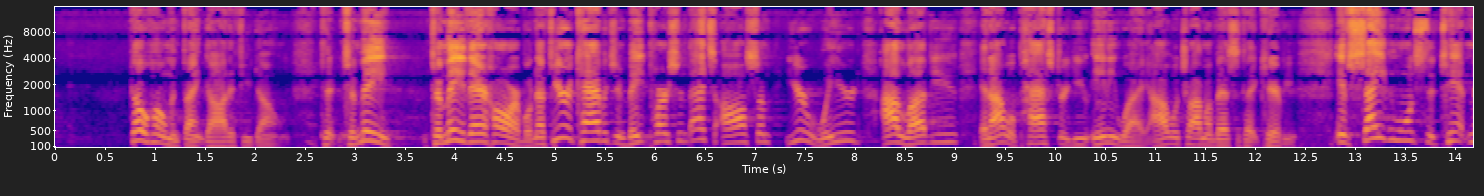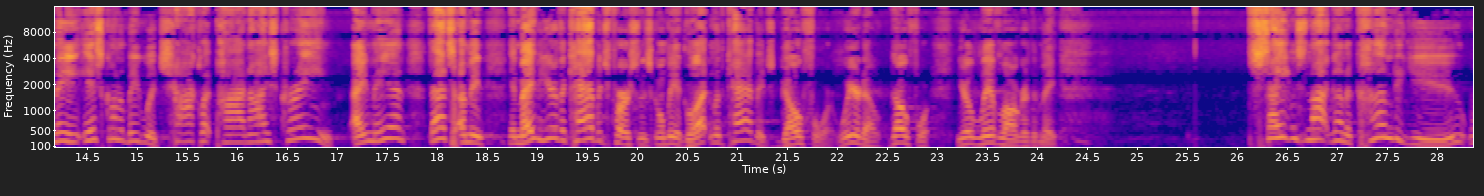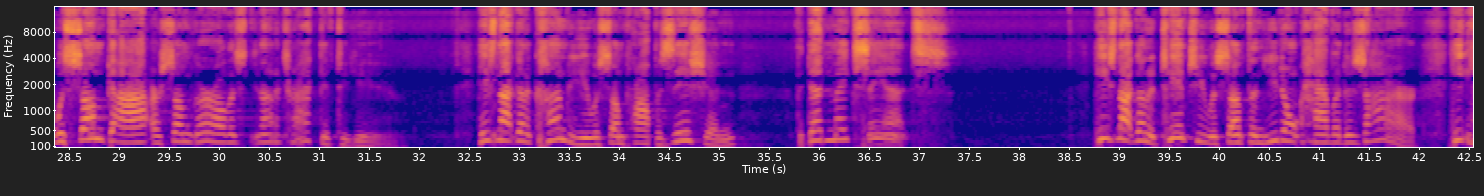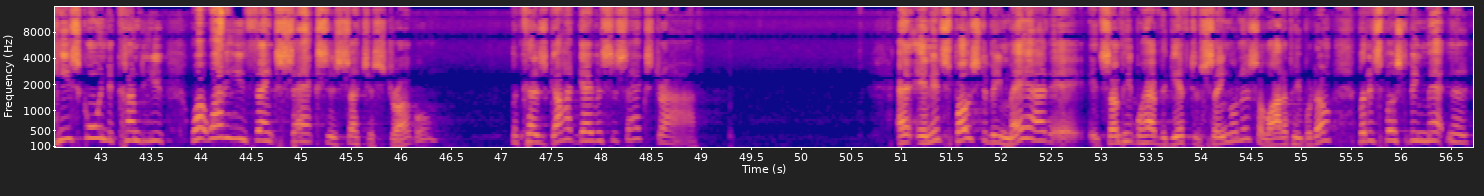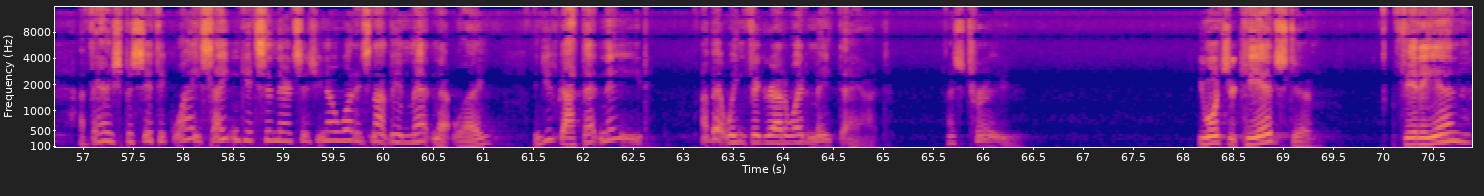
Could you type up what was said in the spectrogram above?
Go home and thank God if you don't. To, to me, to me, they're horrible. Now, if you're a cabbage and beet person, that's awesome. You're weird. I love you, and I will pastor you anyway. I will try my best to take care of you. If Satan wants to tempt me, it's going to be with chocolate pie and ice cream. Amen? That's, I mean, maybe you're the cabbage person that's going to be a glutton with cabbage. Go for it. Weirdo. Go for it. You'll live longer than me. Satan's not going to come to you with some guy or some girl that's not attractive to you. He's not going to come to you with some proposition that doesn't make sense. He's not going to tempt you with something you don't have a desire. He, he's going to come to you. Why, why do you think sex is such a struggle? Because God gave us a sex drive. And, and it's supposed to be met. It, some people have the gift of singleness, a lot of people don't. But it's supposed to be met in a, a very specific way. Satan gets in there and says, you know what? It's not being met in that way. And you've got that need. I bet we can figure out a way to meet that. That's true. You want your kids to fit in? You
